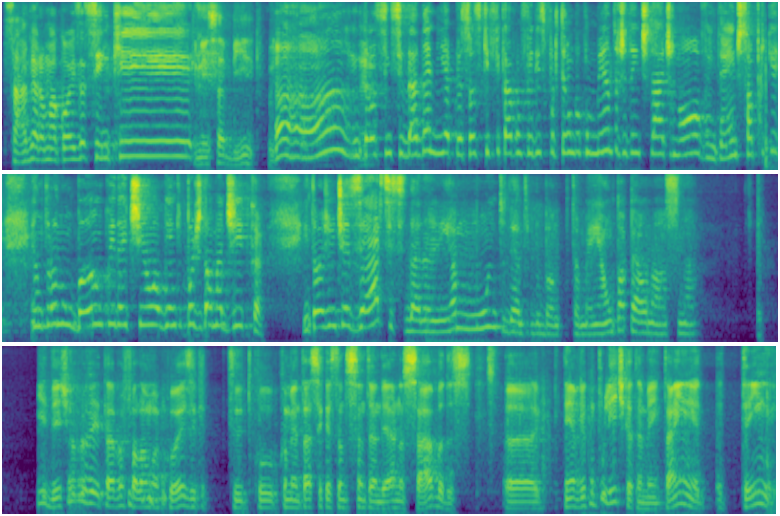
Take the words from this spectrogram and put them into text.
sabe? Era uma coisa assim que Que nem sabia que podia. Aham, então É. assim, cidadania, pessoas que ficavam felizes por ter um documento de identidade novo, entende? Só porque entrou num banco e daí tinha alguém que pôde dar uma dica. Então a gente exerce cidadania muito dentro do banco também, é um papel nosso, né? E deixa eu aproveitar para falar uma coisa, que tu comentasse a questão do Santander nos sábados, uh, tem a ver com política também, tá? Em, tem,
